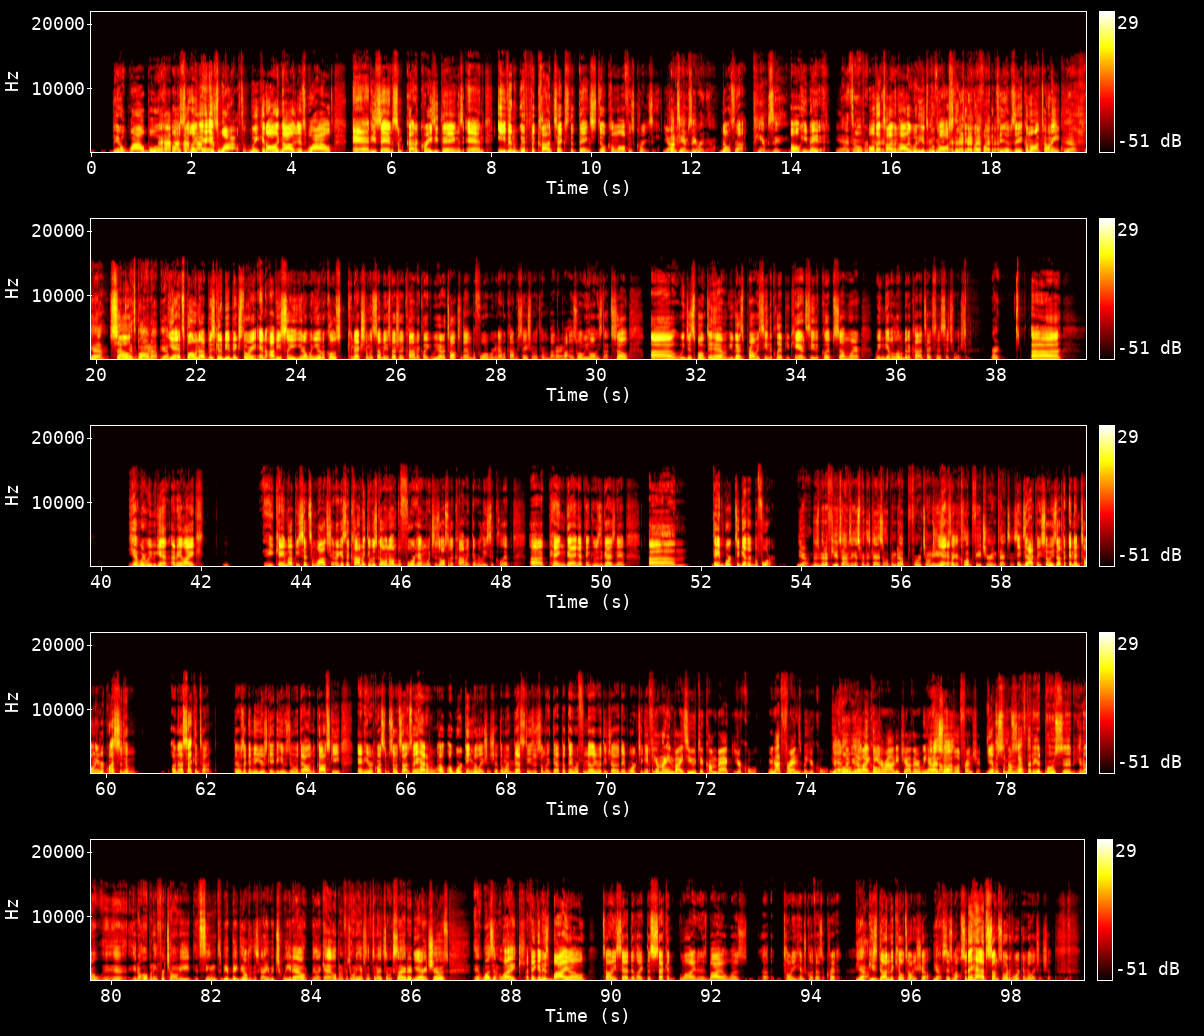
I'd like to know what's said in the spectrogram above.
being a wild boy. like it's wild. We can all acknowledge it's wild. And he's saying some kind of crazy things. And even with the context, the things still come off as crazy. It's on TMZ right now. No, it's not. TMZ. Oh, he made it. Yeah, it's over. All that time in Hollywood, he had to move to Austin to get on fucking TMZ. Come on, Tony. Yeah, yeah. So- it's, it's blown up. Yeah. Yeah, it's blown up. It's going to be a big story. And obviously, you know, when you have a close connection with somebody, especially a comic, like we got to talk to them before we're going to have a conversation with him about the Right. pod. That's what we've always done. So uh, we just spoke to him. You guys have probably seen the clip. You can see the clip somewhere. We can give a little bit of context to the situation. Right. Uh, yeah, where do we begin? I mean, like, he came up, he said some wild shit. I guess the comic that was going on before him, which is also the comic that released the clip, uh, Peng Dang, I think it was the guy's name. Um, they've worked together before. Yeah. There's been a few times, I guess, where this guy's opened up for Tony. He's, Yeah. he's like a club feature in Texas. Exactly. So he's up, and then Tony requested him a second time. There was like a New Year's gig that he was doing with Ali Macofsky, and he requested him. So it's not. So they had a, a, a working relationship. They weren't besties or something like that, but they were familiar with each other. They've worked together. If somebody invites you to come back, you're cool. You're not friends, but you're cool. Yeah, cool, Like, we yeah. like Be being cool. around each other. We have And I some saw- level of friendship. Yeah. There was some somewhat. stuff that he had posted, you know, uh, you know, opening for Tony. It seemed to be a big deal to this guy. He would tweet out, be like, "Hey, opening for Tony Hinchcliffe tonight, so excited, Yeah. great shows." It wasn't like, I think in his bio, Tony said that like the second line in his bio was uh, Tony Hinchcliffe as a credit. yeah, He's done the Kill Tony show, Yes. as well. So they have some sort of working relationship.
